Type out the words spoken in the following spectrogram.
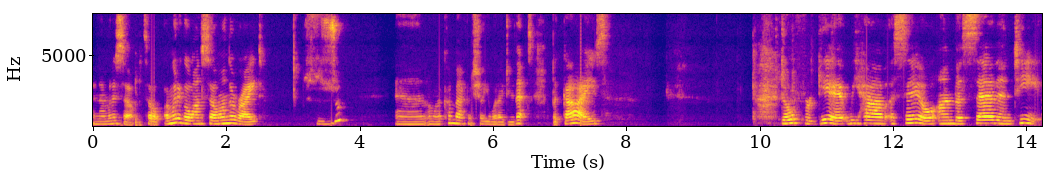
And I'm going to sew. So I'm going to go on sew on the right. And I'm going to come back and show you what I do next. But guys, don't forget we have a sale on the 17th.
